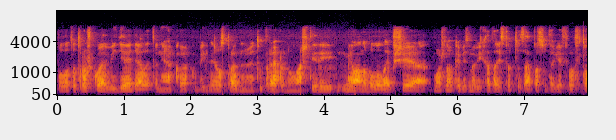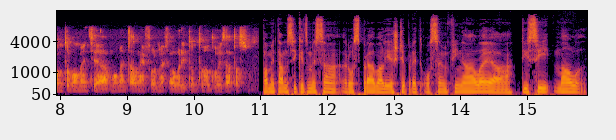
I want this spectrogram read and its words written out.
bolo to trošku aj vidieť, ale to nejako akoby neospravedlňuje tú prehru 0-4. Milano bolo lepšie a možno keby sme vychádzali z tohto zápasu, tak je v tomto momente a momentálnej forme favoritom toho dvojzápasu. Pamätám si, keď sme sa rozprávali ešte pred 8 finále a ty si mal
